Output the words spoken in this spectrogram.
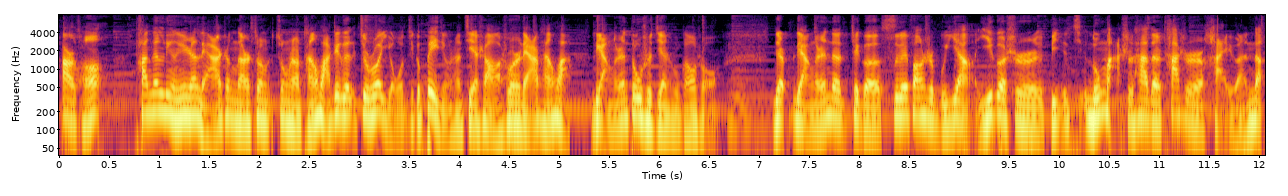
二层，他跟另一人俩人正那正正那谈话。这个就是说有这个背景上介绍啊，说是俩人谈话，两个人都是剑术高手，两两个人的这个思维方式不一样，一个是比龙马是他的他是海员的，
